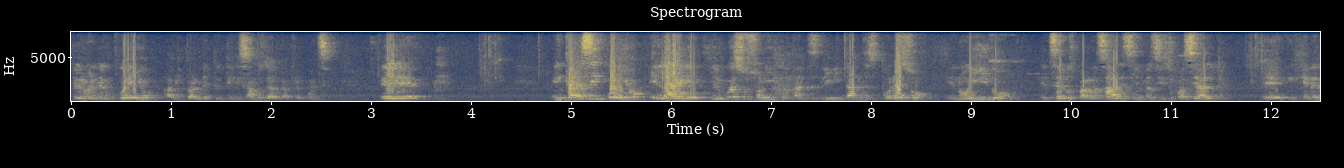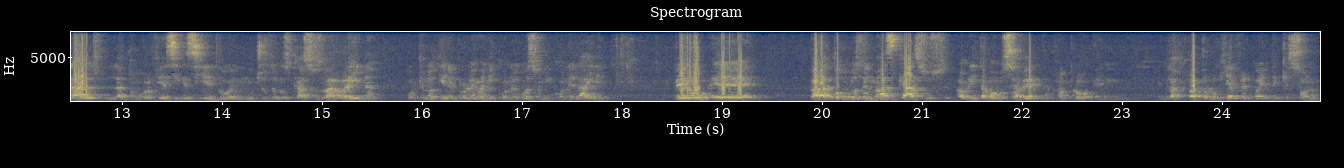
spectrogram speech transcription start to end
pero en el cuello habitualmente utilizamos de alta frecuencia. Eh, en cabeza y cuello, el aire y el hueso son importantes limitantes, por eso en oído, en senos paranasales y en macizo facial, eh, en general la tomografía sigue siendo en muchos de los casos la reina, porque no tiene problema ni con el hueso ni con el aire. Pero eh, para todos los demás casos, ahorita vamos a ver, por ejemplo, en, en la patología frecuente que son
